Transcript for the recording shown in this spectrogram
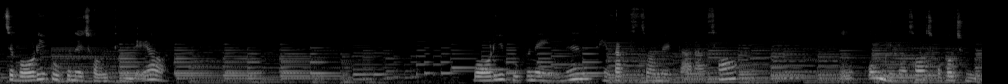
이제 머리 부분을 접을 텐데요. 머리 부분에 있는 대각선을 따라서 꾹꾹 눌러서 접어줍니다.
